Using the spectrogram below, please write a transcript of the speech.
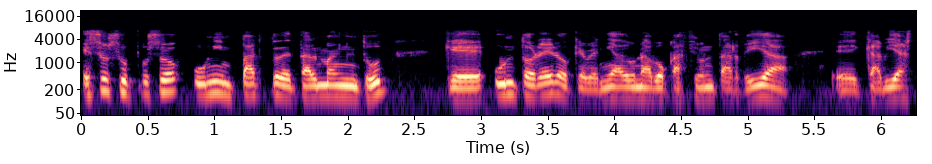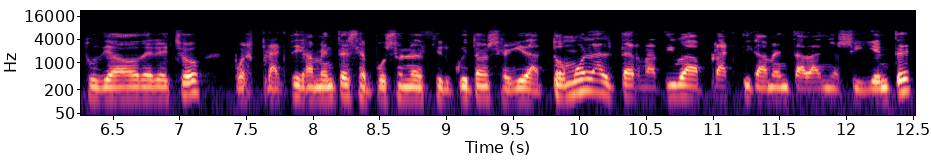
Eso supuso un impacto de tal magnitud que un torero que venía de una vocación tardía eh, que había estudiado Derecho, pues prácticamente se puso en el circuito enseguida. Tomó la alternativa prácticamente al año siguiente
